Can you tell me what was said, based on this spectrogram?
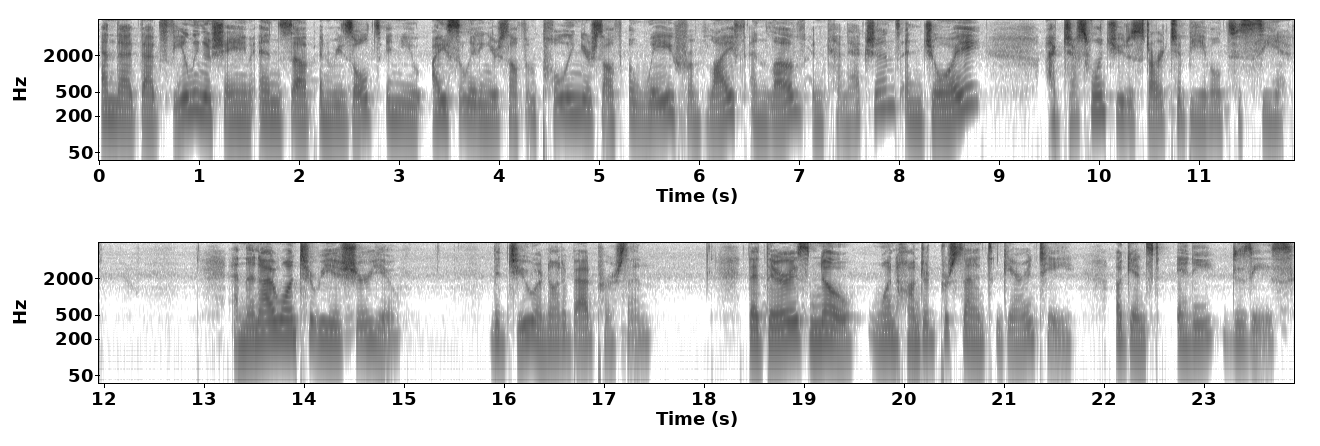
and that that feeling of shame ends up and results in you isolating yourself and pulling yourself away from life and love and connections and joy. I just want you to start to be able to see it. And then i want to reassure you that you are not a bad person that there is no 100% guarantee against any disease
